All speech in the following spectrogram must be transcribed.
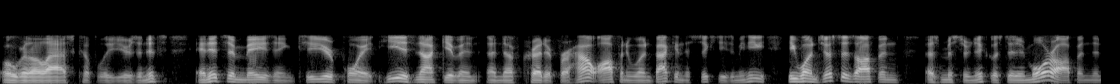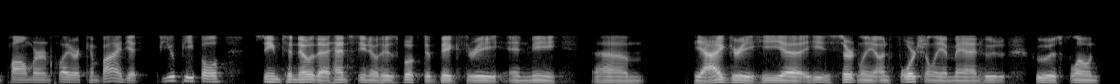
over the last couple of years, and it's and it's amazing. To your point, he is not given enough credit for how often he won back in the '60s. I mean, he he won just as often as Mr. Nicklaus did, and more often than Palmer and Player combined. Yet few people seem to know that. Hence, you know, his book, The Big Three and Me. Um, yeah, I agree. He uh, he's certainly, unfortunately, a man who who has flown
